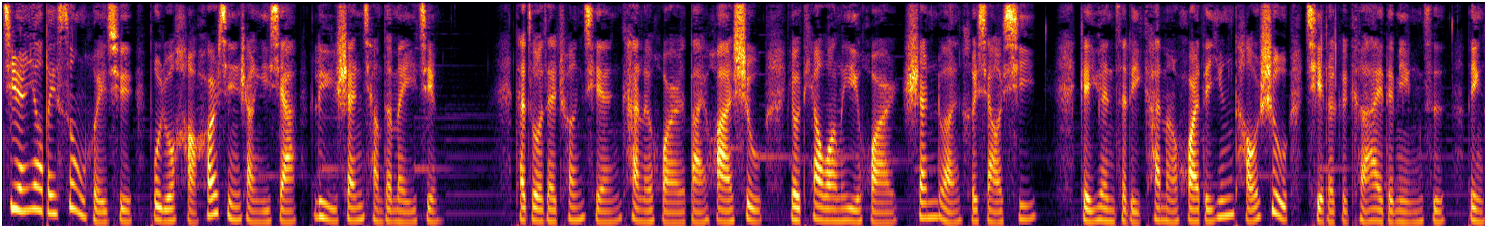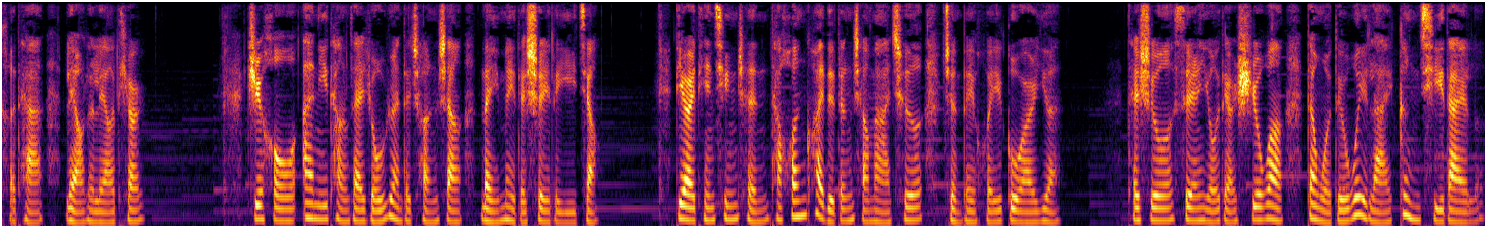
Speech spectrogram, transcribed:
既然要被送回去，不如好好欣赏一下绿山墙的美景。她坐在窗前看了会儿白桦树，又眺望了一会儿山峦和小溪，给院子里开满花的樱桃树起了个可爱的名字，并和它聊了聊天儿。之后，安妮躺在柔软的床上，美美的睡了一觉。第二天清晨，他欢快地登上马车，准备回孤儿院。他说：“虽然有点失望，但我对未来更期待了，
